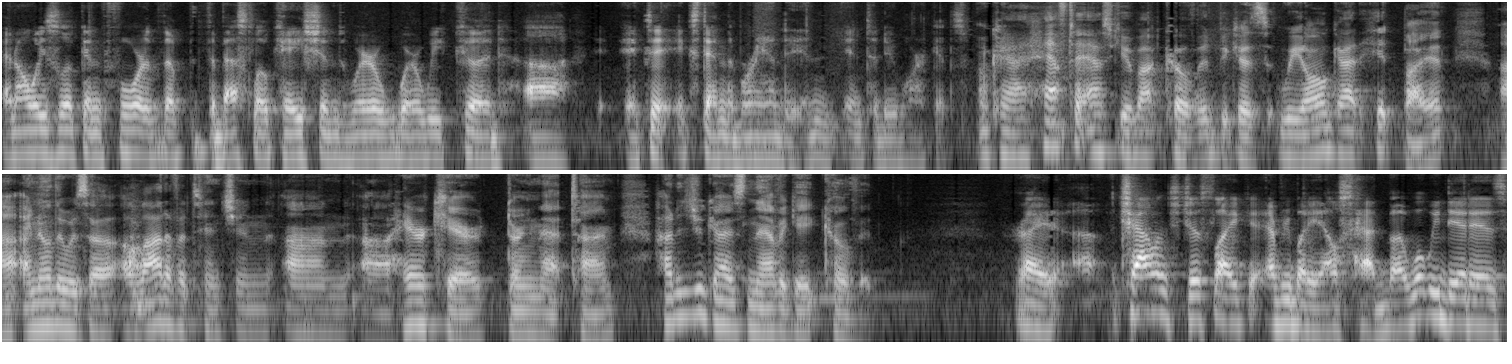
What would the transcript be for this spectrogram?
and always looking for the, the best locations where, where we could uh, ex- extend the brand in, into new markets. Okay, I have to ask you about COVID because we all got hit by it. Uh, I know there was a, a, lot of attention on uh, hair care during that time. How did you guys navigate COVID? Right, uh, challenge just like everybody else had. But what we did is,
